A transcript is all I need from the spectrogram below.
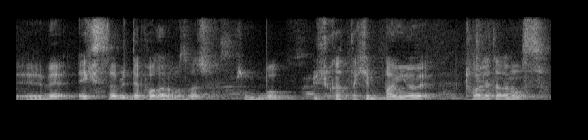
e, ve ekstra bir depo alanımız var. Şimdi bu üst kattaki banyo ve tuvalet alanımız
